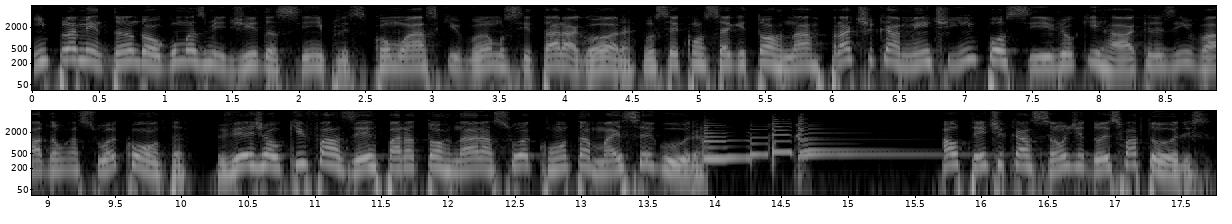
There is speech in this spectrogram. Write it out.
Implementando algumas medidas simples, como as que vamos citar agora, você consegue tornar praticamente impossível que hackers invadam a sua conta. Veja o que fazer para tornar a sua conta mais segura. Autenticação de dois fatores.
